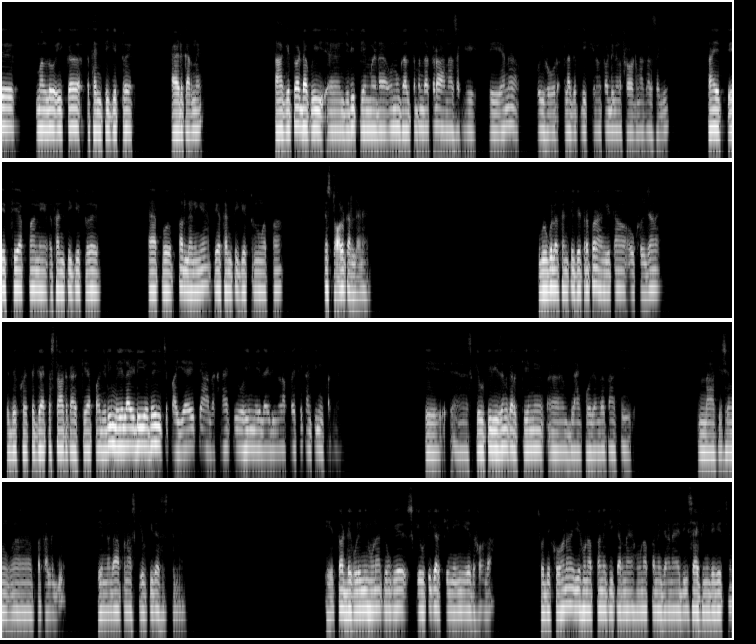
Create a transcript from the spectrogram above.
ਮੰਨ ਲਓ ਇੱਕ ਅਥੈਂਟੀਕੇਟਰ ਐਡ ਕਰਨਾ ਤਾਂ ਕਿ ਤੁਹਾਡਾ ਕੋਈ ਜਿਹੜੀ ਪੇਮੈਂਟ ਆ ਉਹਨੂੰ ਗਲਤ ਬੰਦਾ ਕਢਾ ਨਾ ਸਕੇ ਤੇ ਹਨਾ ਕੋਈ ਹੋਰ ਅਲੱਗ ਤਰੀਕੇ ਨਾਲ ਤੁਹਾਡੇ ਨਾਲ ਫਰਾਡ ਨਾ ਕਰ ਸਕੇ। ਤਾਂ ਇਹ, ਇੱਥੇ ਆਪਾਂ ਨੇ ਅਥੈਂਟੀਕੇਟਰ ਐਪ ਭਰ ਲੈਣੀ ਹੈ ਤੇ ਅਥੈਂਟੀਕੇਟਰ ਨੂੰ ਆਪਾਂ ਇੰਸਟਾਲ ਕਰ ਲੈਣਾ ਹੈ। ਗੂਗਲ ਅਥੈਂਟੀਕੇਟਰ ਭਰਾਂਗੇ ਤਾਂ ਉਹ ਖੁੱਲ ਜਾਣਾ ਤੇ ਦੇਖੋ ਇੱਥੇ ਗੈਟ ਸਟਾਰਟ ਕਰਕੇ ਆਪਾਂ ਜਿਹੜੀ ਮੇਲ ਆਈਡੀ ਉਹਦੇ ਵਿੱਚ ਪਾਈ ਹੈ ਇਹ ਧਿਆਨ ਰੱਖਣਾ ਕਿ ਉਹੀ ਮੇਲ ਆਈਡੀ ਨਾਲ ਆਪਾਂ ਇੱਥੇ ਕੰਟੀਨਿਊ ਕਰਨਾ ਹੈ। ਇਹ ਸਿਕਿਉਰਿਟੀ ਰੀਜ਼ਨ ਕਰਕੇ ਇਹਨੇ ਬਲੈਂਕ ਹੋ ਜਾਂਦਾ ਤਾਂ ਕਿ ਨਾ ਕਿਸੇ ਨੂੰ ਪਤਾ ਲੱਗੇ। ਇਹਨਾਂ ਦਾ ਆਪਣਾ ਸਿਕਿਉਰਿਟੀ ਦਾ ਸਿਸਟਮ ਹੈ। ਇਹ ਤੁਹਾਡੇ ਕੋਲ ਹੀ ਨਹੀਂ ਹੋਣਾ ਕਿਉਂਕਿ ਸਿਕਿਉਰਿਟੀ ਕਰਕੇ ਨਹੀਂ ਇਹ ਦਿਖਾਉਂਦਾ। ਸੋ ਦੇਖੋ ਹਨਾ, ਇਹ ਹੁਣ ਆਪਾਂ ਨੇ ਕੀ ਕਰਨਾ ਹੈ? ਹੁਣ ਆਪਾਂ ਨੇ ਜਾਣਾ ਹੈ ਇਹਦੀ ਸੈਟਿੰਗ ਦੇ ਵਿੱਚ।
